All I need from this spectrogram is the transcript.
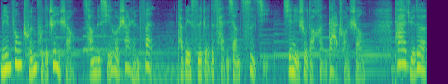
民风淳朴的镇上藏着邪恶杀人犯，他被死者的惨相刺激，心里受到很大创伤。他还觉得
